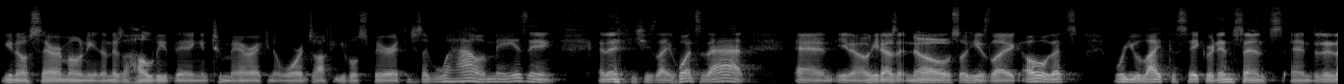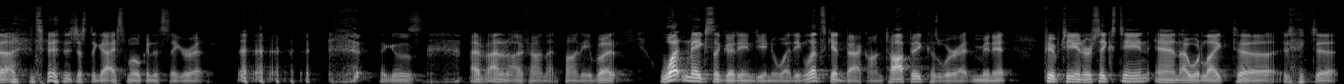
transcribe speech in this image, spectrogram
you know ceremony, and then there's a haldi thing and turmeric, and it wards off evil spirits." And she's like, "Wow, amazing!" And then she's like, "What's that?" And you know he doesn't know, so he's like, "Oh, that's where you light the sacred incense." And da da da. It's just a guy smoking a cigarette. like it was, I, I don't know. I found that funny, but what makes a good Indian wedding? Let's get back on topic because we're at minute 15 or 16 and I would like to, to,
